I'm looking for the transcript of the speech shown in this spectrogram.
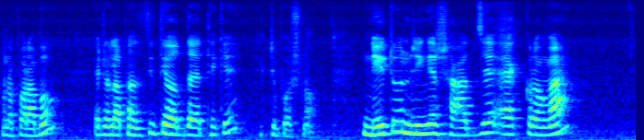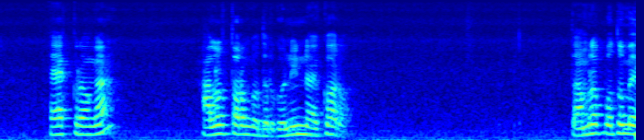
আমরা পড়াবো। এটা হলো আপনার তৃতীয় অধ্যায় থেকে একটি প্রশ্ন। নিউটন রিংয়ের সাহায্যে এক রঙা এক রঙা আলোর তরঙ্গ দৈর্ঘ্য নির্ণয় করো। তো আমরা প্রথমে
